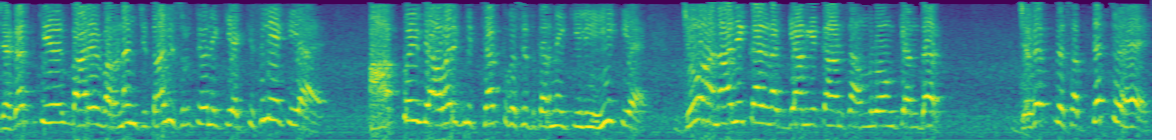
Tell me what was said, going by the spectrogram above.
जगत के बारे में वर्णन जितना भी श्रुतियों ने किया, किस लिए किया है? आपको व्यावहारिक मिथ्यात्व को सिद्ध करने के लिए ही किया है। जो अनादिकालीन अज्ञान के कारण से हम लोगों के अंदर जगत में सत्यत्व है,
